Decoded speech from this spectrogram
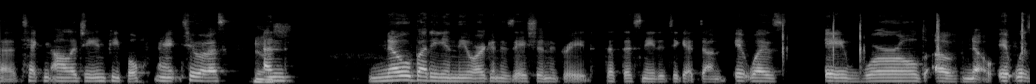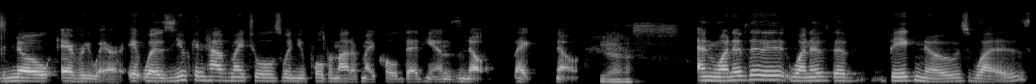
uh, technology and people, right? Two of us, yes. and nobody in the organization agreed that this needed to get done. It was a world of no. It was no everywhere. It was you can have my tools when you pull them out of my cold dead hands. No. Like no. Yes. And one of the one of the big no's was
